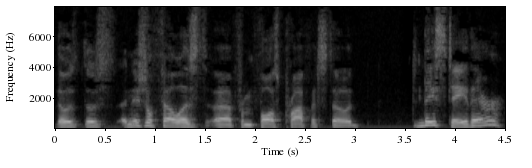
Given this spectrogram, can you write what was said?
those those initial fellas uh, from False Profits, though, didn't they stay there?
